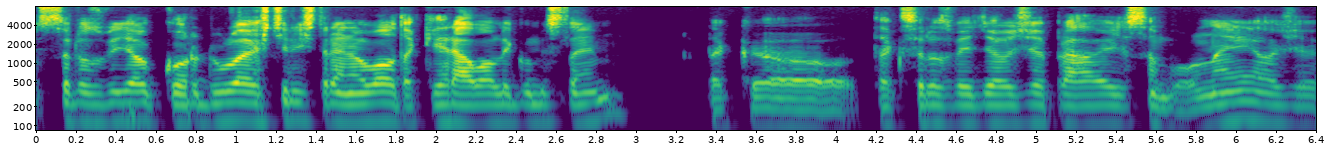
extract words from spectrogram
se dozvěděl Kordule, ještě když trénoval, taky hrával ligu, myslím, tak, eh, tak se dozvěděl, že právě, že jsem volný a že,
